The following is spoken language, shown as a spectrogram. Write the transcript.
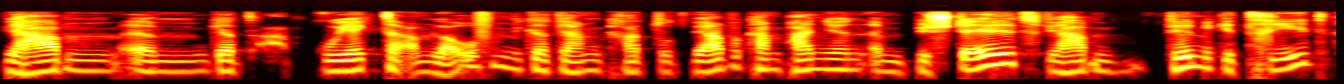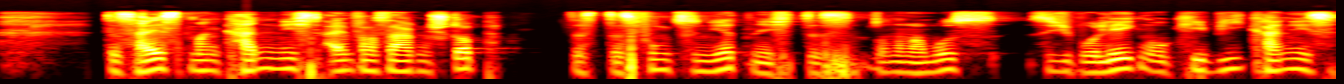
Wir haben ähm, Projekte am Laufen. Wie gesagt, wir haben gerade dort Werbekampagnen ähm, bestellt. Wir haben Filme gedreht. Das heißt, man kann nicht einfach sagen, stopp, das, das funktioniert nicht, das, sondern man muss sich überlegen, okay, wie kann ich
